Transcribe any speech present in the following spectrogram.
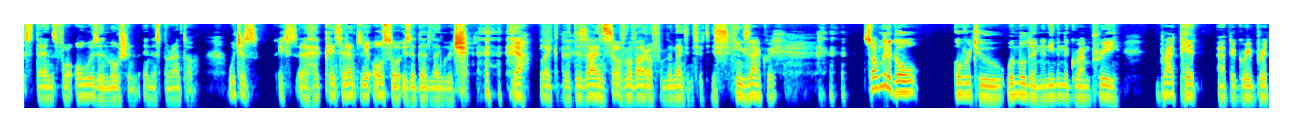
stands for always in motion in Esperanto, which is uh, coincidentally also is a dead language. yeah, like the designs of Movado from the 1950s. Exactly. so I'm going to go over to Wimbledon and even the Grand Prix. Brad Pitt at the Great Brit,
